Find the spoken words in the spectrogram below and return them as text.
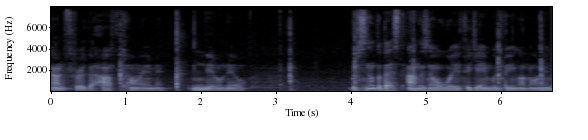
and for the halftime nil nil which is not the best and there's no way the game was being online.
